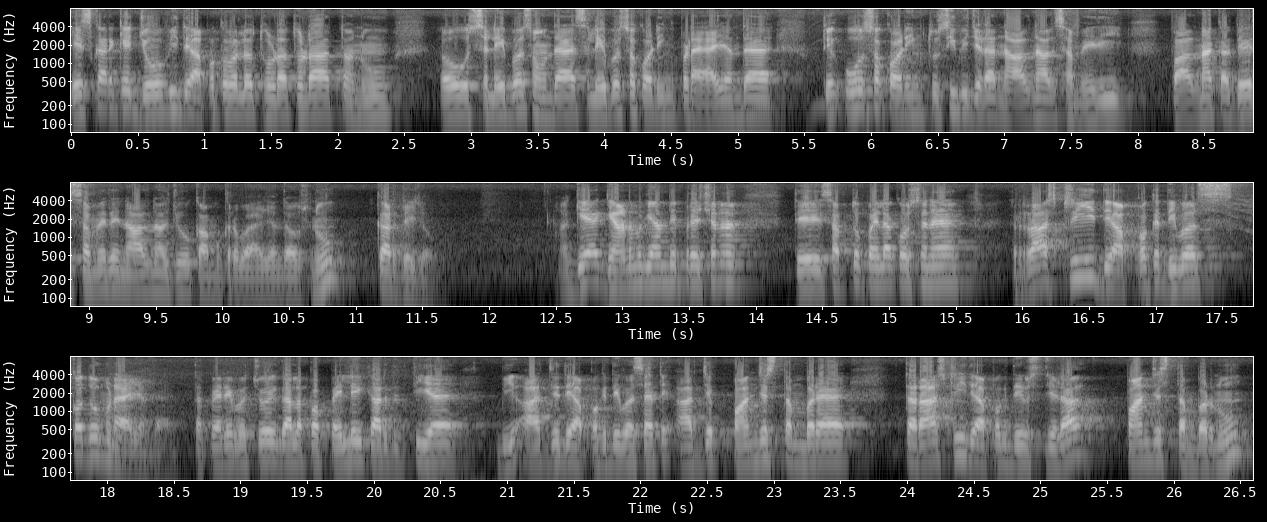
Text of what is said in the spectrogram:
ਇਸ ਕਰਕੇ ਜੋ ਵੀ ਅਧਿਆਪਕ ਵੱਲੋਂ ਥੋੜਾ ਥੋੜਾ ਤੁਹਾਨੂੰ ਉਹ ਸਿਲੇਬਸ ਆਉਂਦਾ ਹੈ ਸਿਲੇਬਸ ਅਕੋਰਡਿੰਗ ਪੜਾਇਆ ਜਾਂਦਾ ਹੈ, ਤੇ ਉਸ ਅਕੋਰਡਿੰਗ ਤੁਸੀਂ ਵੀ ਜਿਹੜਾ ਨਾਲ ਨਾਲ ਸਮੇਂ ਦੀ ਪਾਲਣਾ ਕਰਦੇ, ਸਮੇਂ ਦੇ ਨਾਲ ਨਾਲ ਜੋ ਕੰਮ ਕਰਵਾਇਆ ਜਾਂਦਾ ਉਸ ਨੂੰ ਕਰਦੇ ਜਾਓ। ਅੱਗੇ ਹੈ ਗਿਆਨ ਵਿਗਿਆਨ ਦੇ ਪ੍ਰਸ਼ਨ। ਤੇ ਸਭ ਤੋਂ ਪਹਿਲਾ ਕੁਐਸਚਨ ਹੈ, ਰਾਸ਼ਟਰੀ ਅਧਿਆਪਕ ਦਿਵਸ ਕਦੋਂ ਮਨਾਇਆ ਜਾਂਦਾ ਹੈ? ਤਾਂ ਪਿਆਰੇ ਬੱਚੋ, ਇਹ ਗੱਲ ਆਪਾਂ ਪਹਿਲੇ ਹੀ ਕਰ ਦਿੱਤੀ ਹੈ ਵੀ ਅੱਜ ਅਧਿਆਪਕ ਦਿਵਸ ਹੈ ਤੇ ਅੱਜ 5 ਸਤੰਬਰ ਹੈ। ਤਾਂ ਰਾਸ਼ਟਰੀ ਅਧਿਆਪਕ ਦਿਵਸ ਜਿਹੜਾ 5 ਸਤੰਬਰ ਨੂੰ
